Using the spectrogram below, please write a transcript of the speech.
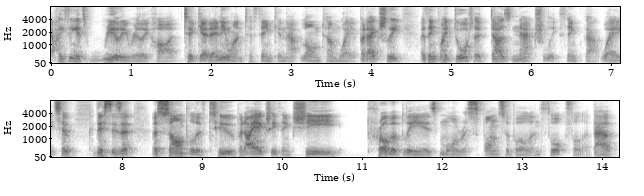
I think it's really, really hard to get anyone to think in that long term way. But actually, I think my daughter does naturally think that way. So this is a, a sample of two, but I actually think she probably is more responsible and thoughtful about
